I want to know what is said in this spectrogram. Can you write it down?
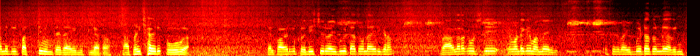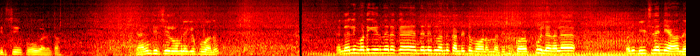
വന്നിട്ട് ഒരു പത്ത് മിനിറ്റ് കഴിഞ്ഞിട്ടില്ല കേട്ടോ. അപ്പോഴേക്കും അവർ പോവുക. ചിലപ്പോൾ അവർക്ക് പ്രതീക്ഷിച്ചൊരു വൈബ് കിട്ടാത്തതുകൊണ്ടായിരിക്കണം. ട്രാവലറൊക്കെ പിടിച്ചിട്ട് എങ്ങോട്ടെങ്കിലും വന്നായിരിക്കും പക്ഷെ ഒരു വൈബ് കിട്ടാത്തതുകൊണ്ട് അവരും തിരിച്ച് പോവുകയാണ് കേട്ടോ. ഞാനും തിരിച്ച് റൂമിലേക്ക് പോവാണ്. എന്തായാലും ഇങ്ങോട്ടേക്ക് വരുന്നവരൊക്കെ എന്തായാലും ഇത് വന്ന് കണ്ടിട്ട് പോകണം. അത്യാവശ്യം കുഴപ്പമില്ല. നല്ല ഒരു ബീച്ച് തന്നെയാണ്.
